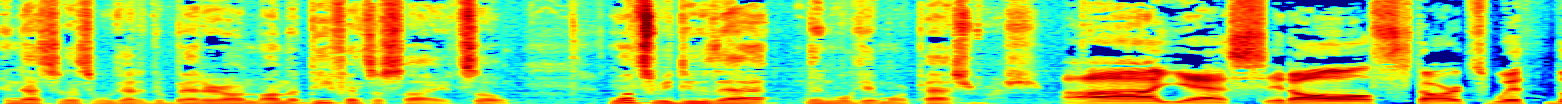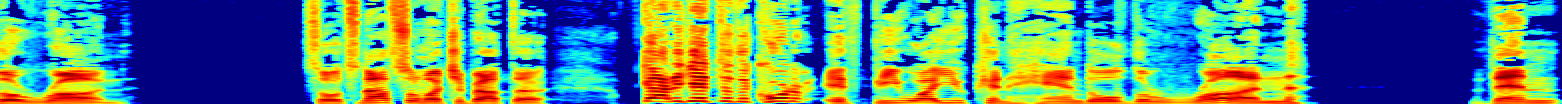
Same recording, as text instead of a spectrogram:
and that's that's what we've got to do better on on the defensive side. So once we do that, then we'll get more pass rush. Ah, yes. It all starts with the run. So it's not so much about the got to get to the quarter. If BYU can handle the run, then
